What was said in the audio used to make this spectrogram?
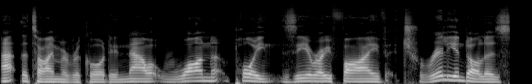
at the time of recording, now at 1.05 trillion dollars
